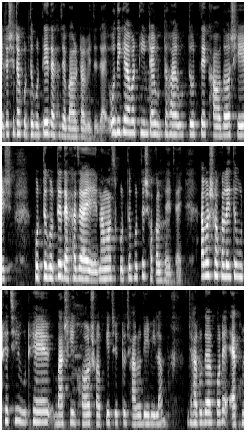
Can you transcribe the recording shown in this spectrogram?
এটা সেটা করতে করতেই দেখা যায় বারোটা বেজে যায়। ওদিকে আবার তিনটায় উঠতে হয়, উঠতে উঠতে খাওয়া দাওয়া শেষ করতে করতে দেখা যায় নামাজ পড়তে পড়তে সকাল হয়ে যায়। আবার সকালেই তো উঠেছি, উঠে বাসি, ঘর সব কিছু একটু ঝাড়ু দিয়ে নিলাম। ঝাড়ু দেওয়ার পরে এখন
